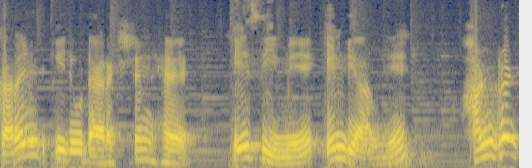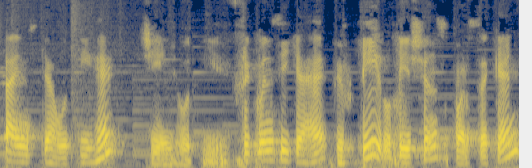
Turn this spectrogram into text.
करंट की जो डायरेक्शन है एसी में इंडिया में 100 टाइम्स क्या होती है? चेंज होती है. फ्रीक्वेंसी क्या है? 50 रोटेशंस पर सेकेंड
